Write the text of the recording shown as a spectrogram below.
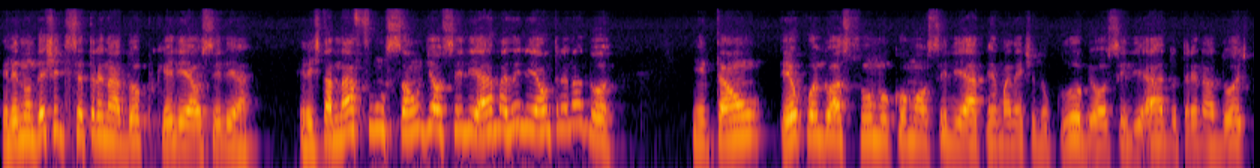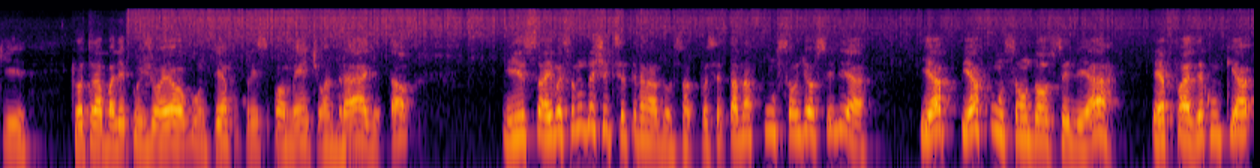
Ele não deixa de ser treinador porque ele é auxiliar. Ele está na função de auxiliar, mas ele é um treinador. Então, eu, quando assumo como auxiliar permanente do clube, ou auxiliar do treinador, que, que eu trabalhei com o Joel há algum tempo, principalmente, o Andrade e tal, isso aí você não deixa de ser treinador, só que você está na função de auxiliar. E a, e a função do auxiliar é fazer com que a,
